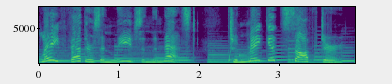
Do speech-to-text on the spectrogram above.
Lay feathers and leaves in the nest to make it softer.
